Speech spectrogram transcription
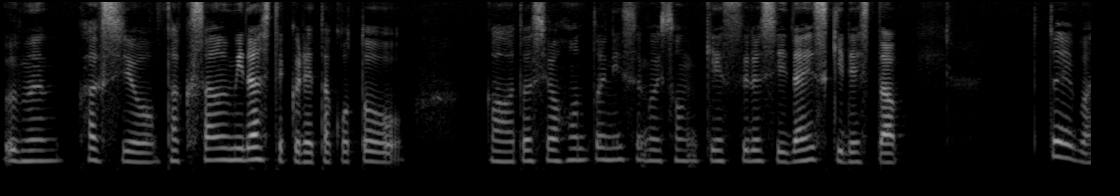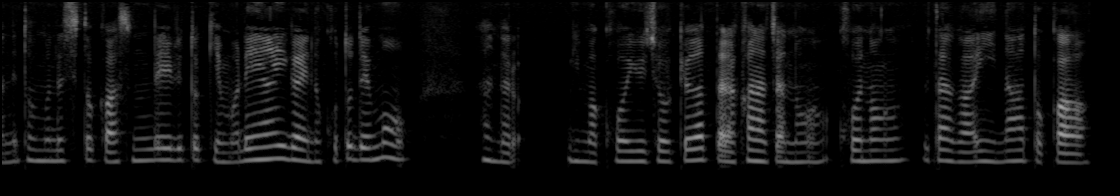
生む歌詞をたくさん生み出してくれたことをが私は本当にすごい尊敬するし大好きでした。例えばね友達とか遊んでいる時も恋愛以外のことでもなんだろう今こういう状況だったらかなちゃんのこの歌がいいなとか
